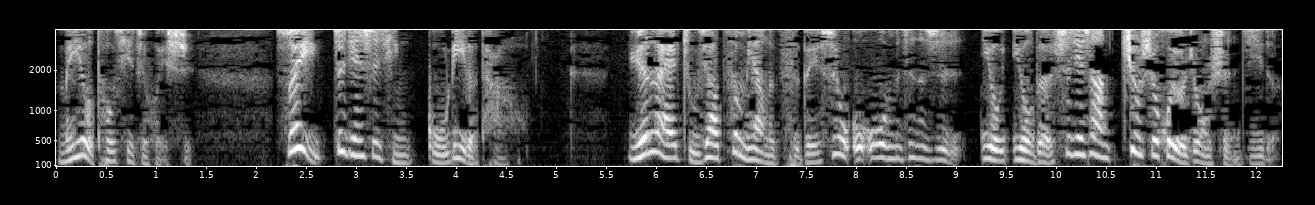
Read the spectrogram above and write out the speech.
没有偷窃这回事。所以这件事情鼓励了他哈。原来主教这么样的慈悲，所以我我们真的是有有的世界上就是会有这种神迹的，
